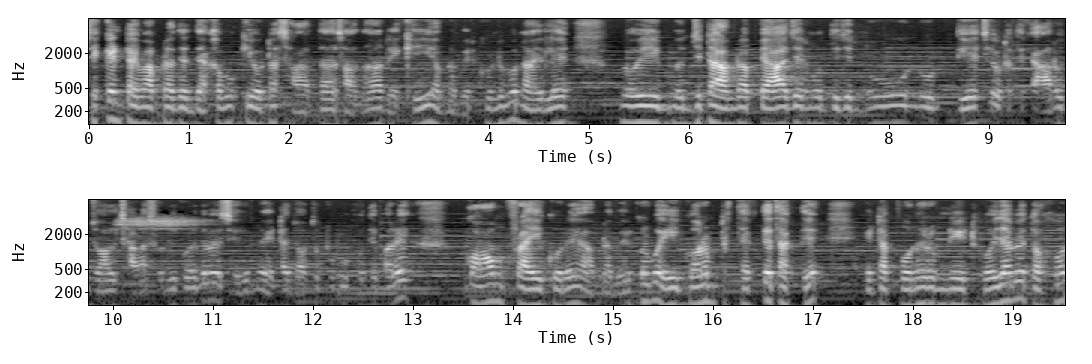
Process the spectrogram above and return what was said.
সেকেন্ড টাইম আপনাদের দেখাবো কি ওটা সাদা সাদা রেখেই আমরা বের করে নেব। নাহলে ওই যেটা আমরা পেঁয়াজের মধ্যে যে নুন নুন দিয়েছি, ওটা থেকে আরও জল ছাড়া ছড়ি করে দেবে। সেজন্য এটা যতটুকু হতে পারে কম ফ্রাই করে আমরা বের করব। এই গরমটা থাকতে থাকতে এটা পনেরো মিনিট হয়ে যাবে, তখন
